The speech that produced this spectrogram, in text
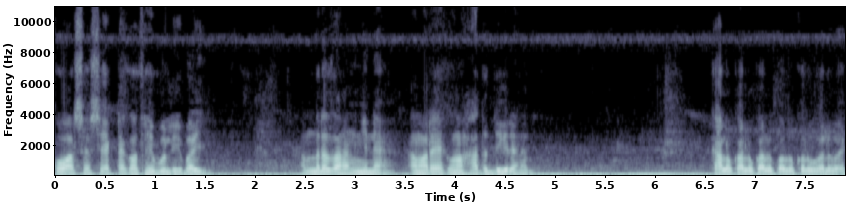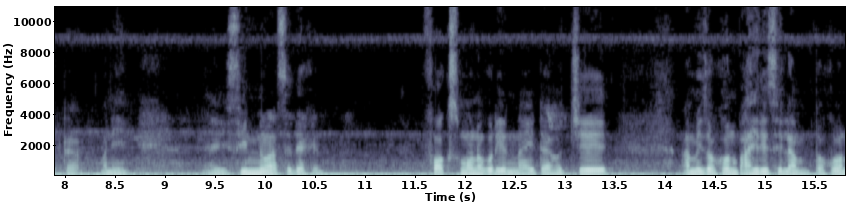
কোয়া শেষে একটা কথাই বলি, ভাই। আপনারা জানেন কি না, আমার এখনও হাতের দিকে জানেন কালো কালো কালো কালো কালো কালো একটা মানে এই চিহ্ন আছে, দেখেন। ফক্স মনে করিয়েন না, এটা হচ্ছে আমি যখন বাইরে ছিলাম, তখন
